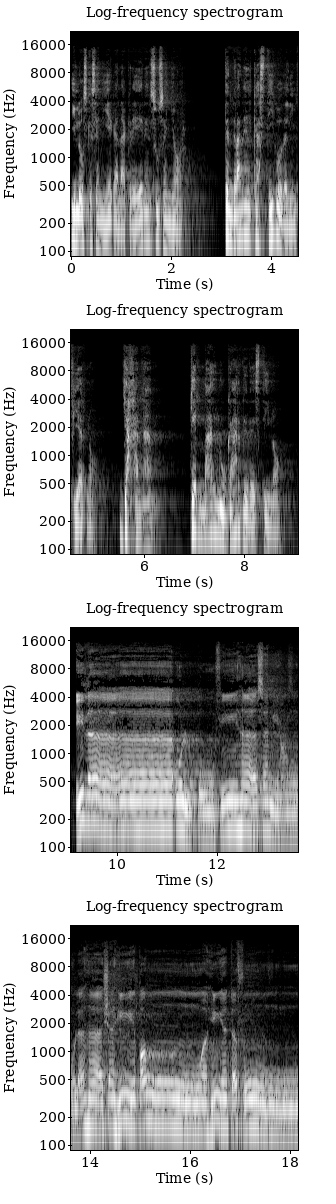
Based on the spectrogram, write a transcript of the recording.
Y los que se niegan a creer en su Señor tendrán el castigo del infierno, Yahanam, qué mal lugar de destino. إذا ألقوا فيها سمعوا لها شهيقا وهي تفور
